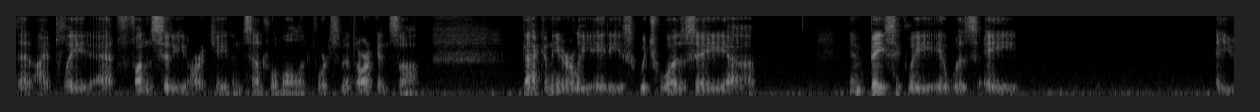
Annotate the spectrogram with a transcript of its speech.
that I played at Fun City Arcade in Central Mall in Fort Smith, Arkansas, back in the early '80s, which was a uh, and basically it was a a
